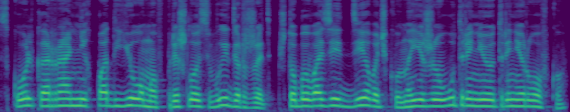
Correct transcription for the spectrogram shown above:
Сколько ранних подъемов пришлось выдержать, чтобы возить девочку на ежеутреннюю тренировку.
